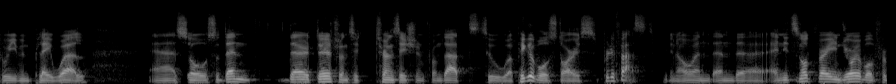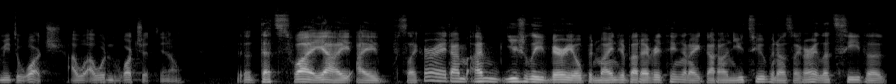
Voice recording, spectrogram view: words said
to even play well. Uh, so so then their their transi- transition from that to a pickleball star is pretty fast, you know, and and uh, and it's not very enjoyable for me to watch. I, w- I wouldn't watch it, you know. Uh, That's why, yeah, I, I was like, all right, I'm I'm usually very open-minded about everything, and I got on YouTube and I was like, all right, let's see the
